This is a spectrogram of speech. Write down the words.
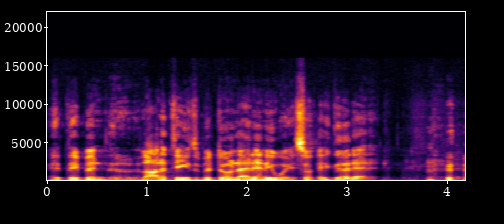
They've been a lot of teams have been doing that anyway, so they're good at it.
